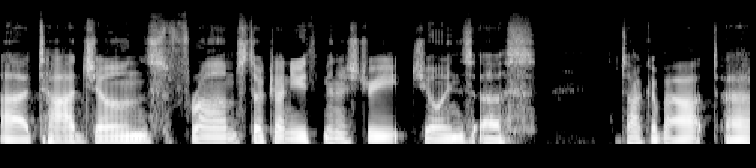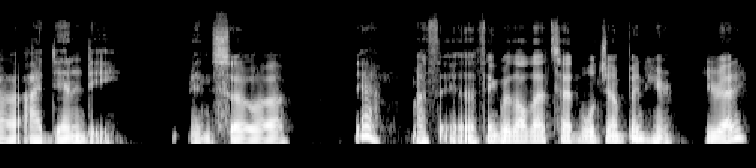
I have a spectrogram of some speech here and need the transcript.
Uh, Todd Jones from Stoked on Youth Ministry joins us to talk about uh, identity. And so, uh, yeah, I, th- I think with all that said, we'll jump in here. You ready?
